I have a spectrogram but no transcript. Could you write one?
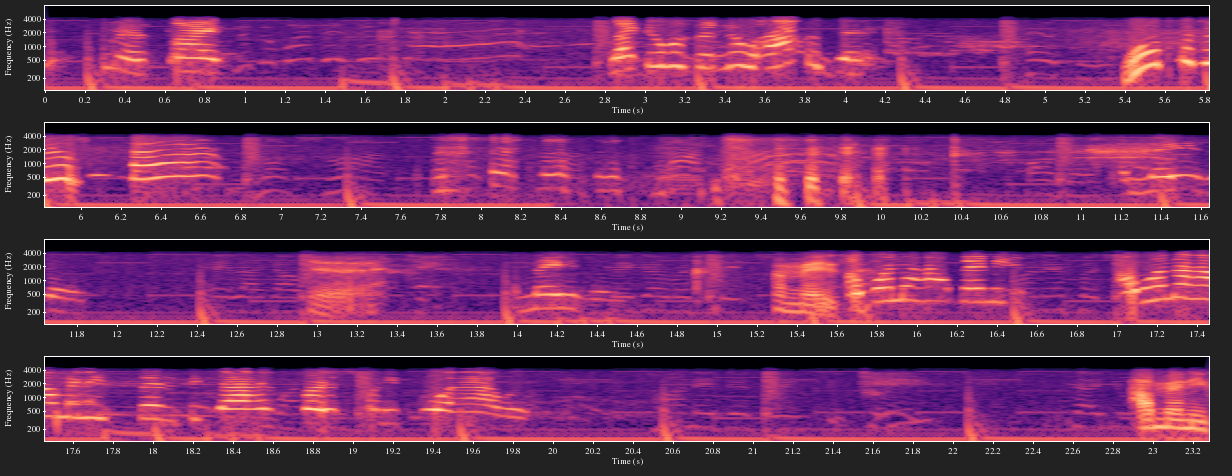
Christmas, like like it was a new holiday. What did you Amazing, yeah, amazing. amazing. I wonder how many. I wonder how many spins he got his first 24 hours. How many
